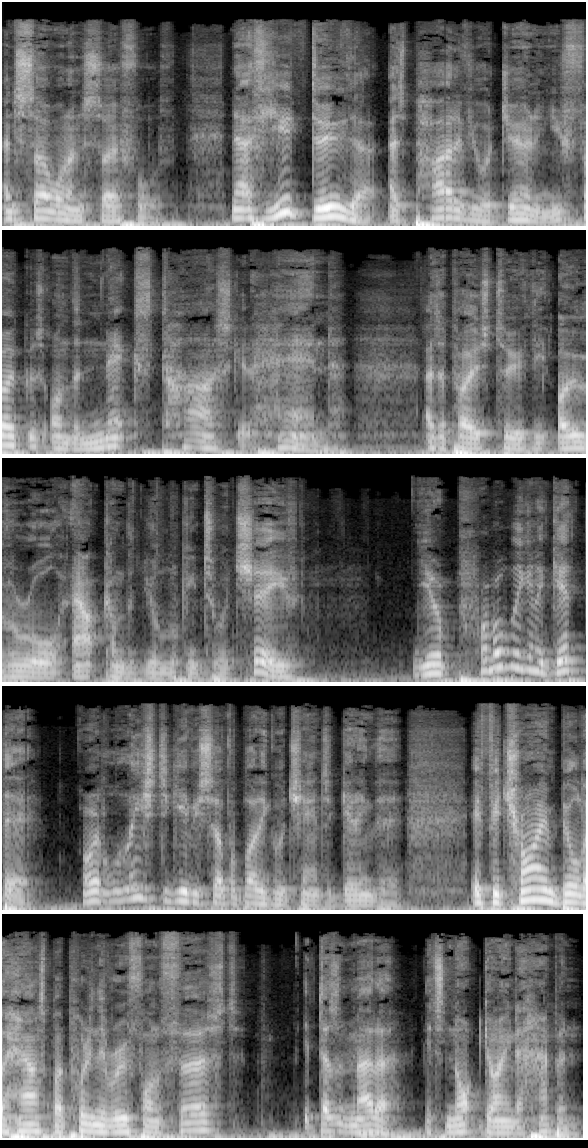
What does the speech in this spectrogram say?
and so on and so forth. Now, if you do that as part of your journey, you focus on the next task at hand as opposed to the overall outcome that you're looking to achieve, you're probably going to get there, or at least you give yourself a bloody good chance of getting there. If you try and build a house by putting the roof on first, it doesn't matter. It's not going to happen.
